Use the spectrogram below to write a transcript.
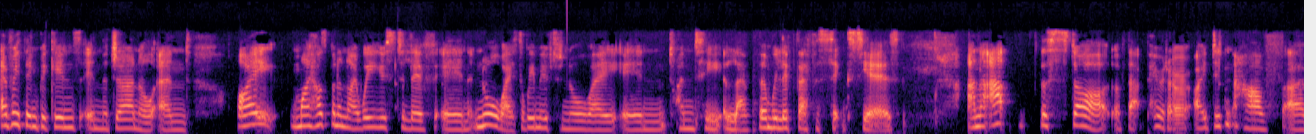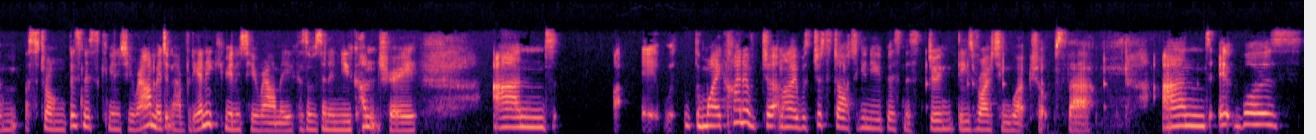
everything begins in the journal and I, my husband and I, we used to live in Norway. So we moved to Norway in 2011. We lived there for six years. And at the start of that period, I, I didn't have um, a strong business community around me. I didn't have really any community around me because I was in a new country. And it, my kind of journey, I was just starting a new business, doing these writing workshops there. And it was,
